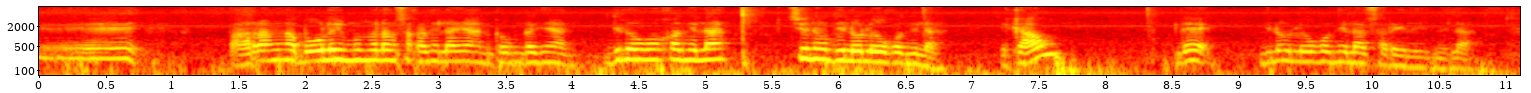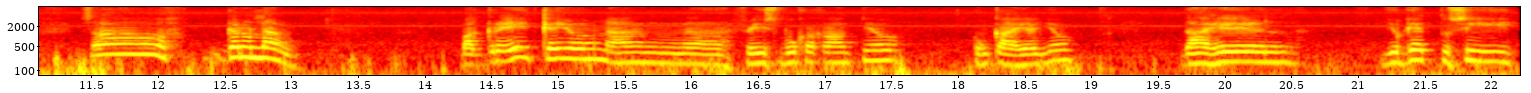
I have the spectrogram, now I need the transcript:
Eh, parang abuloy mo na lang sa kanila yan kung ganyan. Diloko ka nila. Sino diloloko nila? Ikaw? Hindi. Niloloko nila sarili nila. So, ganun lang. Mag-create kayo ng uh, Facebook account nyo kung kaya nyo dahil you get to see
